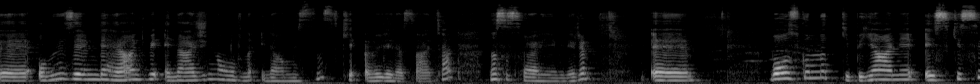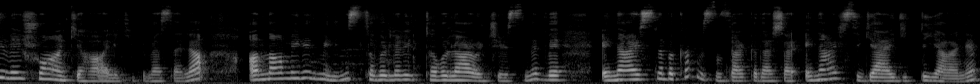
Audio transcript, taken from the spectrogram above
Ee, onun üzerinde herhangi bir enerjinin olduğuna inanmışsınız ki öyle de zaten. Nasıl söyleyebilirim? Ee, bozgunluk gibi yani eskisi ve şu anki hali gibi mesela anlam verilmediğiniz tavırları tavırlar var içerisinde ve enerjisine bakar mısınız arkadaşlar? Enerjisi gel gitti yani.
